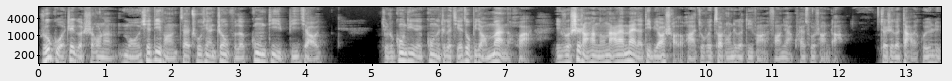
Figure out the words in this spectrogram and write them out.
如果这个时候呢，某一些地方在出现政府的供地比较，就是供地的供的这个节奏比较慢的话。也就是说，市场上能拿来卖的地比较少的话，就会造成这个地方的房价快速上涨，这是个大的规律。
